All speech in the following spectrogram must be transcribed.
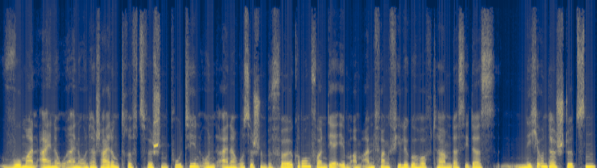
wo man eine, eine Unterscheidung trifft zwischen Putin und einer russischen Bevölkerung, von der eben am Anfang viele gehofft haben, dass sie das nicht unterstützen.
